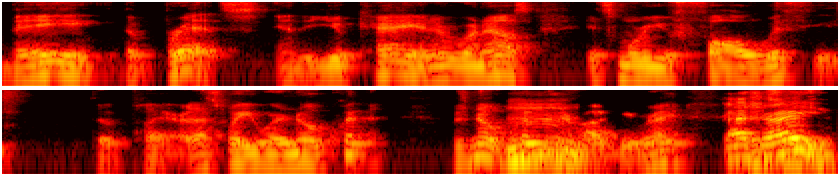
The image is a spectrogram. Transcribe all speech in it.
they, the Brits and the UK and everyone else, it's more you fall with the, the player. That's why you wear no equipment. There's no equipment in Mm. rugby, right? That's so it's a right.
